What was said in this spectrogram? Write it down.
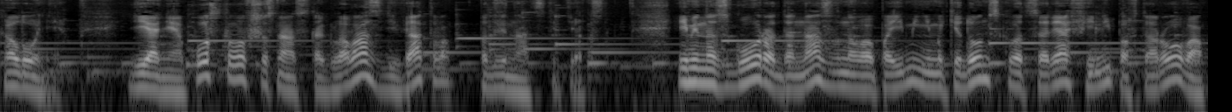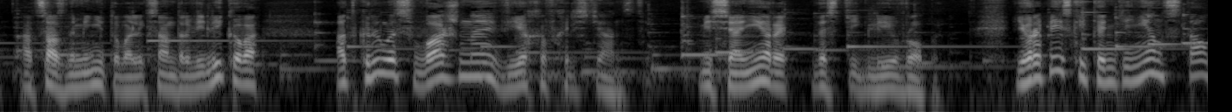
колония. Деяния апостолов, 16 глава, с 9 по 12 текст. Именно с города, названного по имени македонского царя Филиппа II, отца знаменитого Александра Великого, открылась важная веха в христианстве. Миссионеры достигли Европы. Европейский континент стал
